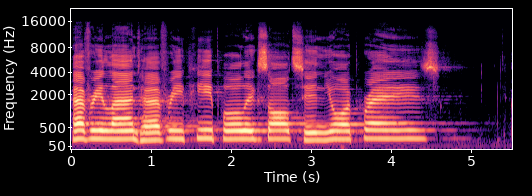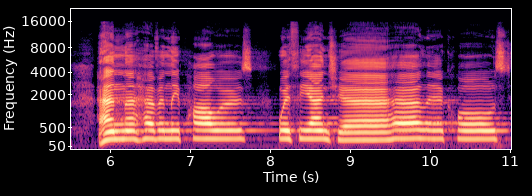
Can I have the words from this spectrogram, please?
every land, every people exalts in your praise. And the heavenly powers with the angelic host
